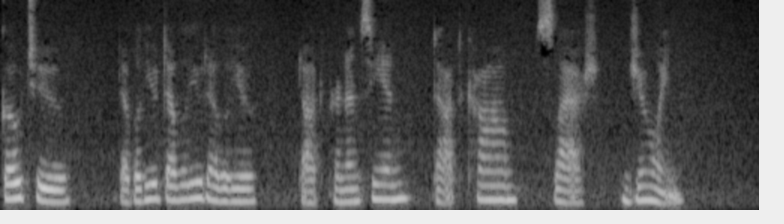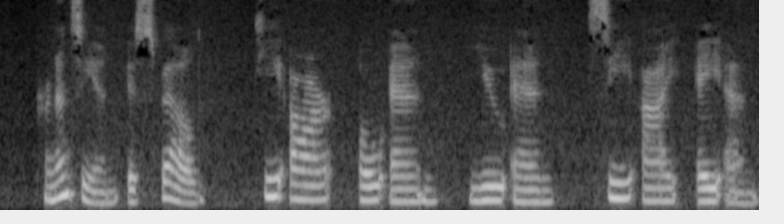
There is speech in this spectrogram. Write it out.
go to www.pronuncian.com slash join. Pronuncian is spelled P-R O N U N C I A N.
